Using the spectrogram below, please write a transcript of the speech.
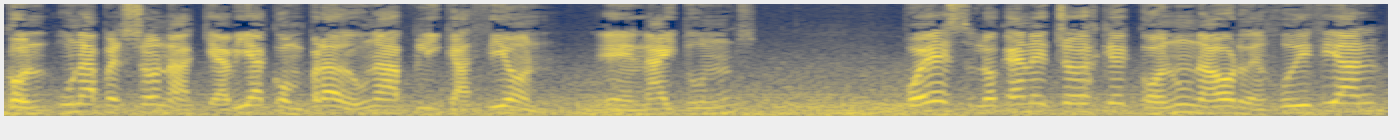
con una persona que había comprado una aplicación en iTunes, pues lo que han hecho es que con una orden judicial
